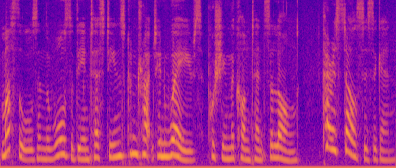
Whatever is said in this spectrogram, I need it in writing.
Muscles in the walls of the intestines contract in waves, pushing the contents along. Peristalsis again.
